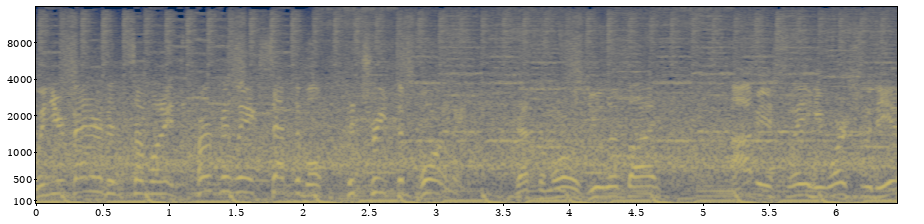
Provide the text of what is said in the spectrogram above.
When you're better than someone, it's perfectly acceptable to treat them poorly. Is that the morals you live by? Obviously, he works with you.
